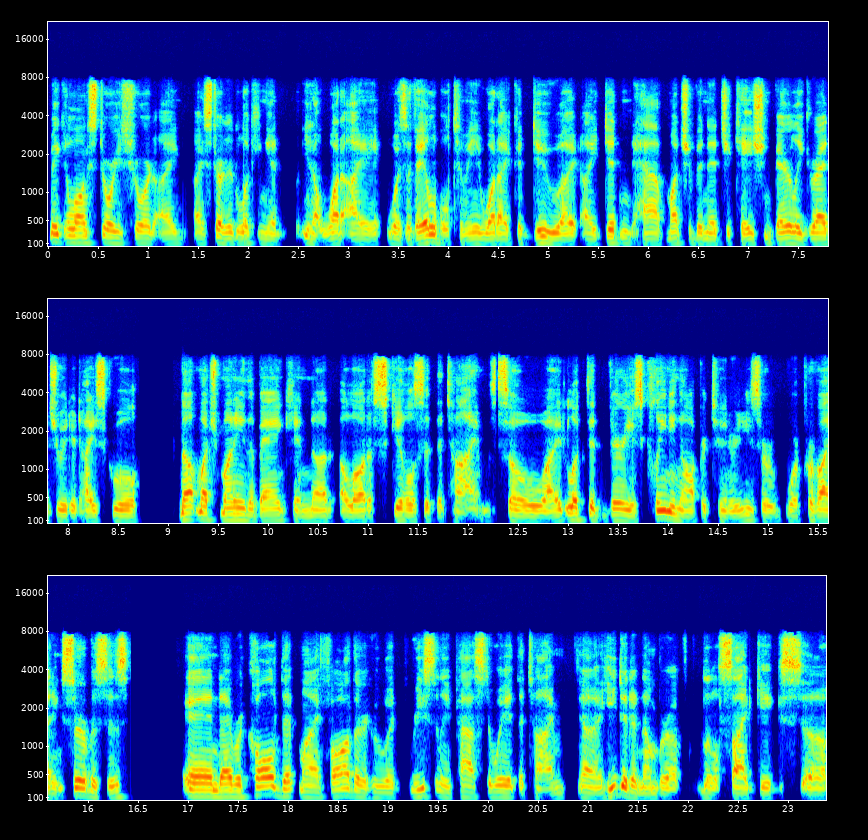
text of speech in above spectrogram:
make a long story short, I, I started looking at, you know, what I was available to me, what I could do. I, I didn't have much of an education, barely graduated high school, not much money in the bank and not a lot of skills at the time. So I looked at various cleaning opportunities or were providing services. And I recalled that my father, who had recently passed away at the time, uh, he did a number of little side gigs uh,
